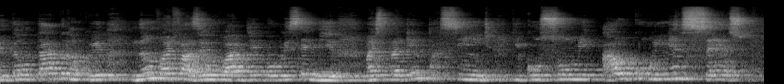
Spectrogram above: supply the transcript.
Então tá tranquilo, não vai fazer um quadro de hipoglicemia. Mas para aquele paciente que consome álcool em excesso, excesso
